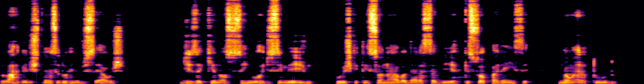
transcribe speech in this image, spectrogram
larga distância do reino dos céus. Diz aqui Nosso Senhor de si mesmo, pois que tensionava dar a saber que sua aparência não era tudo,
